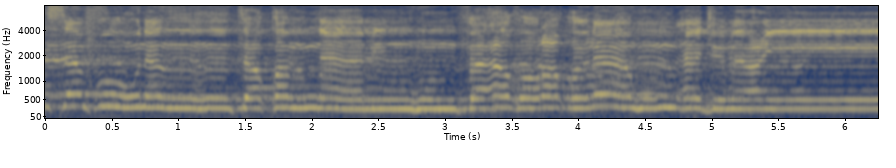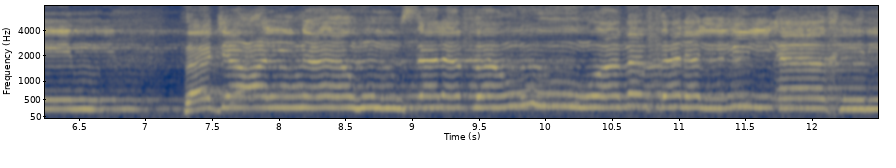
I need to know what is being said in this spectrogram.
آسفونا انتقمنا منهم فأغرقناهم أجمعين. فجعلناهم سلفا ومثلا للآخرين.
